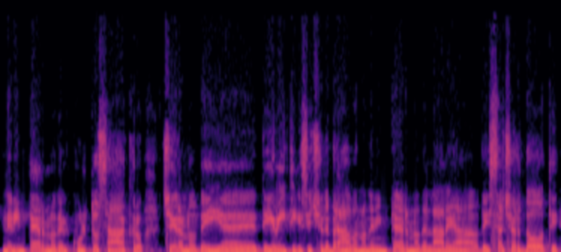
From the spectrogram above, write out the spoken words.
nell'interno del culto sacro, c'erano dei, eh, dei riti che si celebravano nell'interno dell'area dei sacerdoti,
